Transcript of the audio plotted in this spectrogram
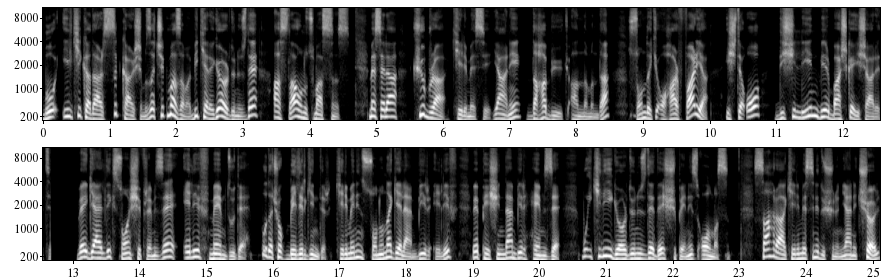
bu ilki kadar sık karşımıza çıkmaz ama bir kere gördüğünüzde asla unutmazsınız. Mesela kübra kelimesi yani daha büyük anlamında. Sondaki o harf var ya, işte o dişilliğin bir başka işareti. Ve geldik son şifremize Elif Memdude. Bu da çok belirgindir. Kelimenin sonuna gelen bir elif ve peşinden bir hemze. Bu ikiliyi gördüğünüzde de şüpheniz olmasın. Sahra kelimesini düşünün yani çöl,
